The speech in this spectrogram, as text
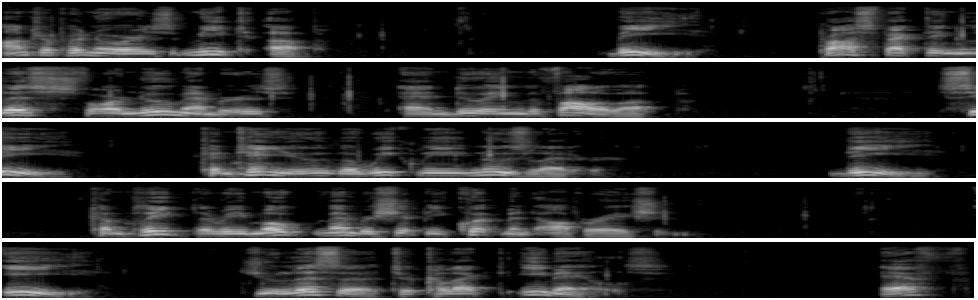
Entrepreneurs Meetup. B. Prospecting lists for new members and doing the follow up. C Continue the weekly newsletter. D. Complete the remote membership equipment operation. E. Julissa to collect emails. F.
